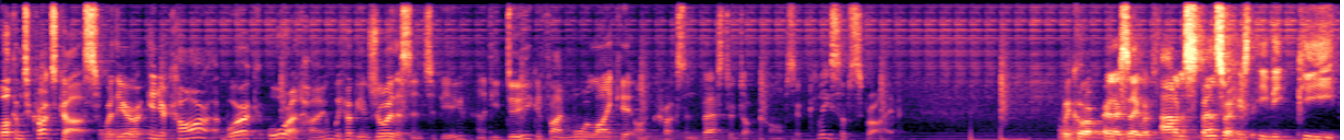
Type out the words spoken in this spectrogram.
Welcome to Cruxcast. Whether you're in your car, at work, or at home, we hope you enjoy this interview. And if you do, you can find more like it on cruxinvestor.com. So please subscribe. We caught up earlier today with Adam Spencer. He's the EVP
